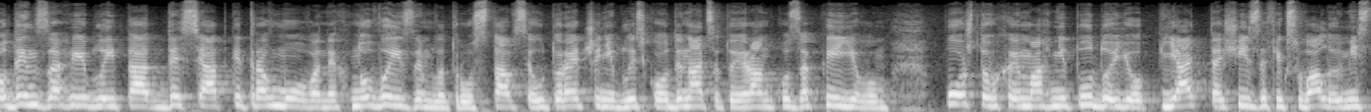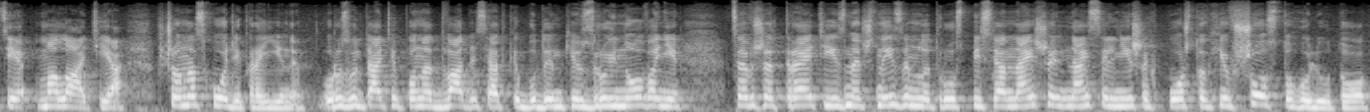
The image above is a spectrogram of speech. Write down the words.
Один загиблий та десятки травмованих. Новий землетрус стався у Туреччині близько 11-ї ранку за Києвом. Поштовхи магнітудою 5 та 6 зафіксували у місті Малатія, що на сході країни. У результаті понад два десятки будинків зруйновані. Це вже третій значний землетрус після найсильніших поштовхів 6 лютого.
